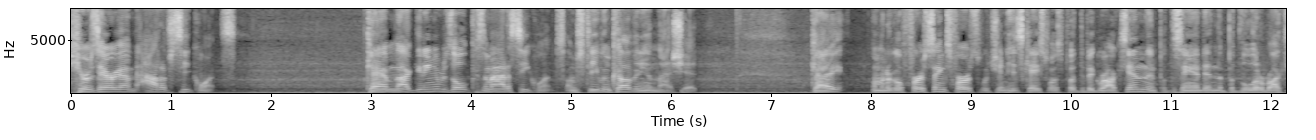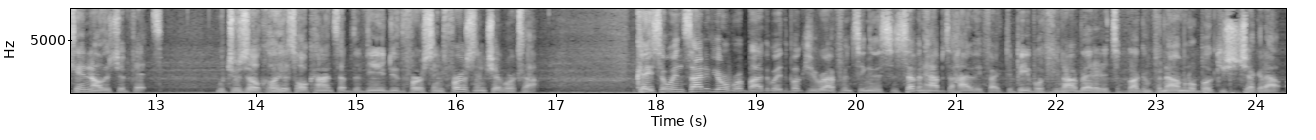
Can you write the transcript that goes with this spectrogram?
here's area I'm out of sequence. Okay, I'm not getting a result because I'm out of sequence. I'm Stephen Covey in that shit. Okay, I'm gonna go first things first, which in his case was put the big rocks in, then put the sand in, then put the little rocks in, and all this shit fits. Which was his whole concept of you do the first things first and shit works out. Okay, so inside of your world, by the way, the book you're referencing this is Seven Habits of Highly Effective People. If you've not read it, it's a fucking phenomenal book. You should check it out.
